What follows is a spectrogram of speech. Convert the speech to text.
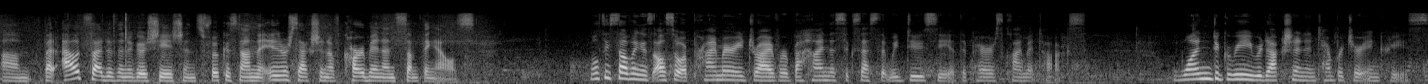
um, but outside of the negotiations focused on the intersection of carbon and something else. Multi-solving is also a primary driver behind the success that we do see at the Paris climate talks. One degree reduction in temperature increase.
